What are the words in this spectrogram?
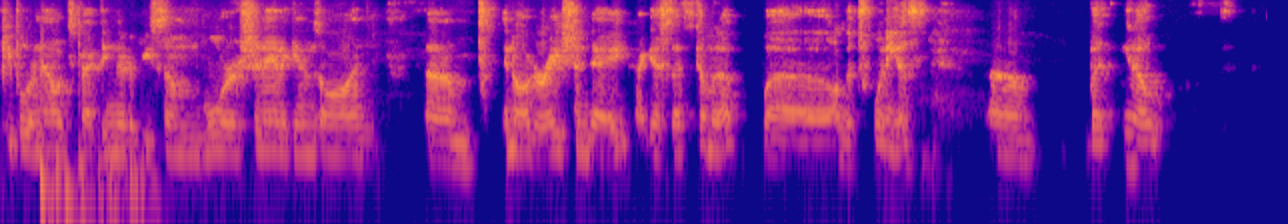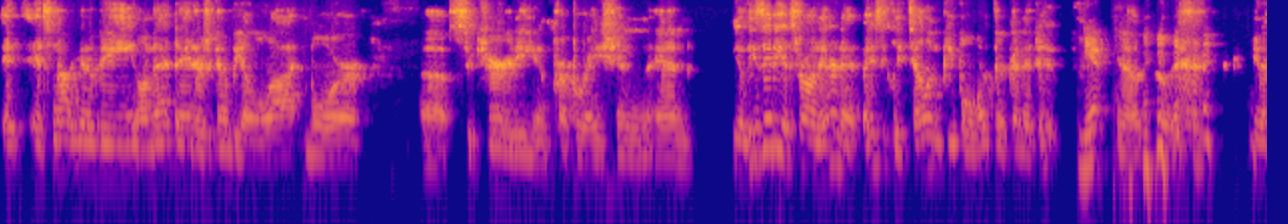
people are now expecting there to be some more shenanigans on um, inauguration day. I guess that's coming up uh, on the twentieth. Um, but you know, it, it's not going to be on that day. There's going to be a lot more uh, security and preparation, and you know, these idiots are on the internet basically telling people what they're going to do. Yep. You know, you know,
